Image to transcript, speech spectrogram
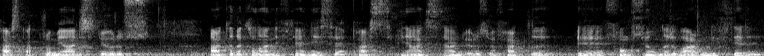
pars acromialis diyoruz. Arkada kalan liflerine ise pars spinalisler diyoruz ve farklı e, fonksiyonları var bu liflerin.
